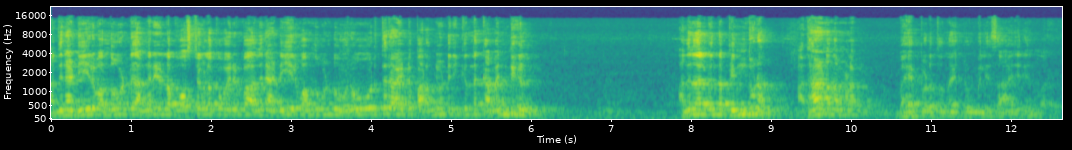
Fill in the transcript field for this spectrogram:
അതിനടിയിൽ വന്നുകൊണ്ട് അങ്ങനെയുള്ള പോസ്റ്റുകളൊക്കെ വരുമ്പോൾ അതിനടിയിൽ വന്നുകൊണ്ട് ഓരോരുത്തരായിട്ട് പറഞ്ഞുകൊണ്ടിരിക്കുന്ന കമന്റുകൾ അതിന് നൽകുന്ന പിന്തുണ. അതാണ് നമ്മളെ ഭയപ്പെടുത്തുന്ന ഏറ്റവും വലിയ സാഹചര്യം എന്ന് പറയുന്നത്.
